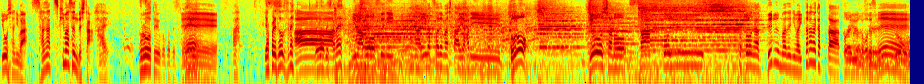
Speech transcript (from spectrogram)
両者には差がつきませんでした。はい、ドローということですね。えー、あやっぱりそうですね。ドローでしたね。今もうすでに結果が言い渡されました。やはりドロー。両者の差というところが出るまでには至らなかったというところですね。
